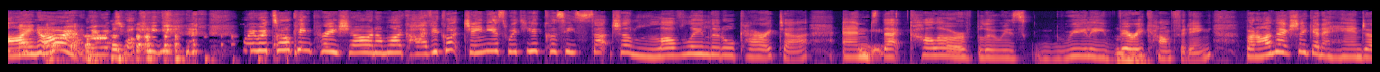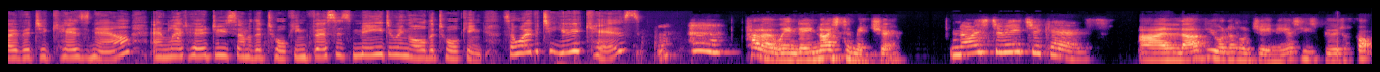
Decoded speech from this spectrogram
I know. We were talking we were talking pre-show and I'm like, oh, "Have you got Genius with you because he's such a lovely little character and that color of blue is really very mm. comforting." But I'm actually going to hand over to Kez now and let her do some of the talking versus me doing all the talking. So over to you, Kez. Hello, Wendy. Nice to meet you. Nice to meet you, Kez. I love your little genius. He's beautiful.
